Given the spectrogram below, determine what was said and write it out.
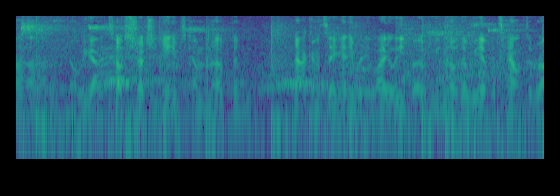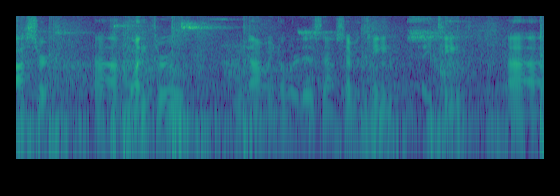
um, you know, we got a tough stretch of games coming up, and not going to take anybody lightly. But we know that we have a talented roster, um, one through, I mean, I don't even know what it is now, 17, 18. Um,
